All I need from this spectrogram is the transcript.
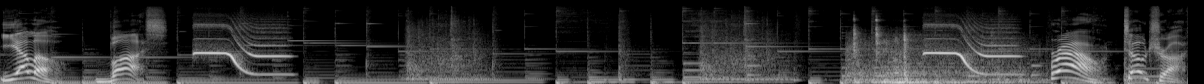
Yellow bus. Brown tow truck.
